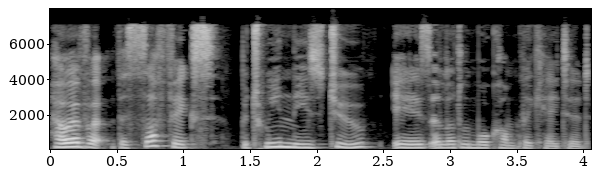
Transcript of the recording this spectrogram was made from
However, the suffix between these two is a little more complicated.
